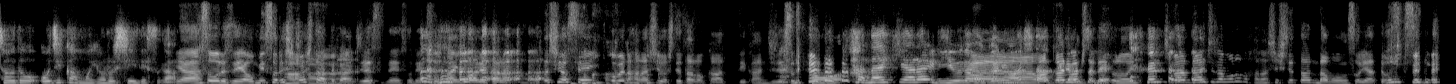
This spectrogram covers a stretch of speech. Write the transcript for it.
ちょうどお時間もよろしいですがい。やーそうですね。いやおみそれしましたって感じですね。それ、そんなん言われたら。私は1001個目の話をしてたのかっていう感じですね。もう鼻息荒い理由が分かりましたいやーわって感じでかりましたね。そ。の一番大事なものの話してたんだもん、そりゃってことですよね。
